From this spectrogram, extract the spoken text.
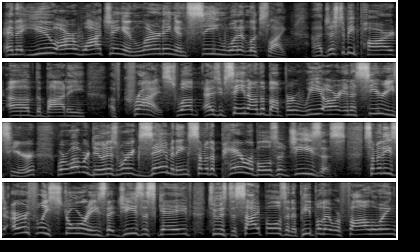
and that you are watching and learning and seeing what it looks like uh, just to be part of the body of Christ. Well, as you've seen on the bumper, we are in a series here where what we're doing is we're examining some of the parables of Jesus, some of these earthly stories that Jesus gave to his disciples and the people that were following,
